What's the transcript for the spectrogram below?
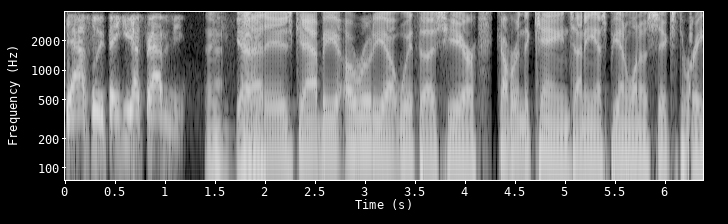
Yeah, absolutely. Thank you guys for having me. Thank you, Gaby. That is Gaby Urrutia with us here, covering the Canes on ESPN 1063.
